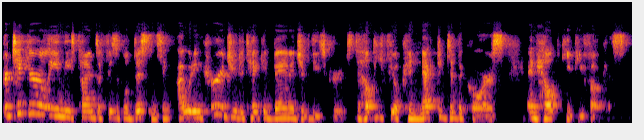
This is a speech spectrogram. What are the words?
Particularly in these times of physical distancing, I would encourage you to take advantage of these groups to help you feel connected to the course and help keep you focused.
